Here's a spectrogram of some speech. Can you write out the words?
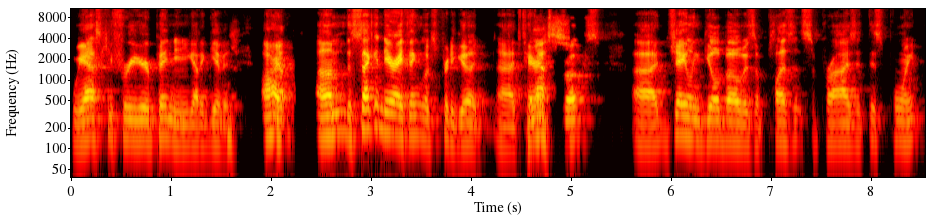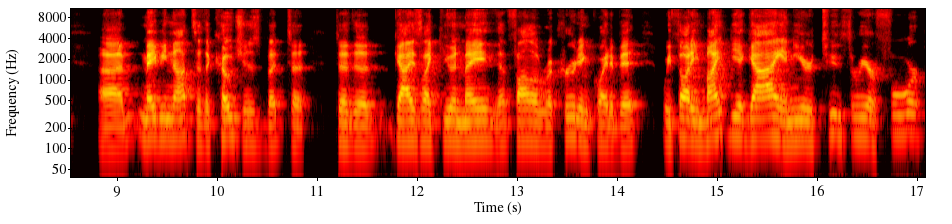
we ask you for your opinion, you got to give it. All right. Um, the secondary, I think, looks pretty good. Uh, Terrence yes. Brooks, uh, Jaylon Guilbeau is a pleasant surprise at this point. Uh, maybe not to the coaches, but to to the guys like you and May that follow recruiting quite a bit. We thought he might be a guy in year two, three, or four.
